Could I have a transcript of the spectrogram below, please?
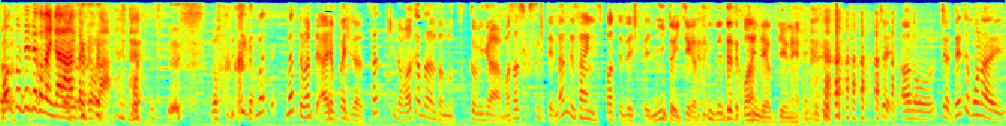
ほんと出てこないんだな、あんた今日 な。待って、待って待って、あ、やっぱりさ、さっきの若旦さんのツッコミがまさしくすぎて、なんで3位スパってできて2位と1位が全然出てこないんだよっていうね。じゃあ、あの、じゃあ出てこない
